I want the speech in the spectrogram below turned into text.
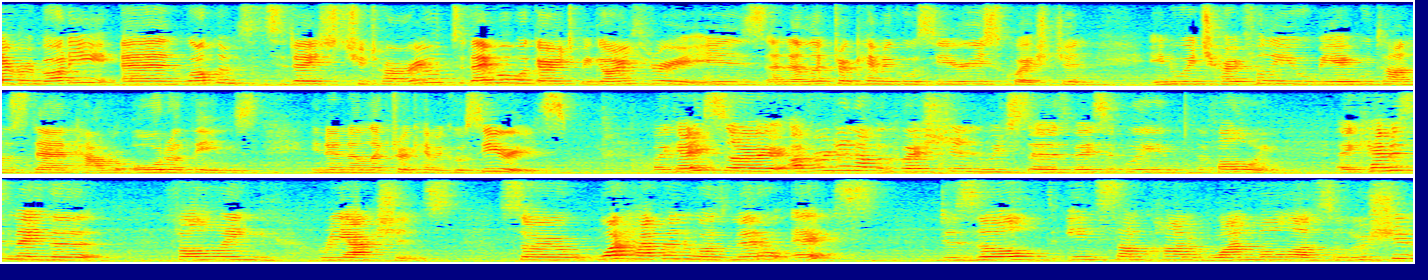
everybody and welcome to today's tutorial. Today what we're going to be going through is an electrochemical series question in which hopefully you'll be able to understand how to order things in an electrochemical series. Okay, so I've written up a question which says basically the following. A chemist made the following reactions. So what happened was metal X dissolved in some kind of one molar solution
